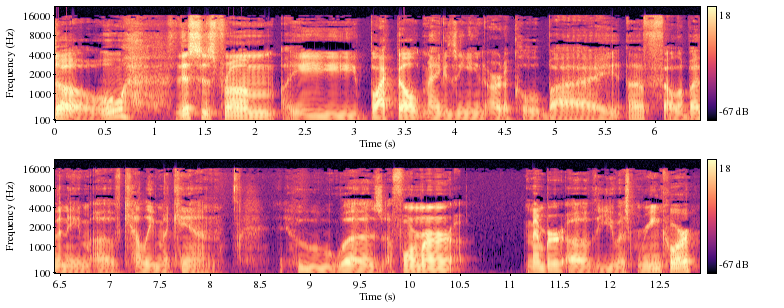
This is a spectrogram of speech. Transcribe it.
So, this is from a Black Belt magazine article by a fellow by the name of Kelly McCann, who was a former member of the U.S. Marine Corps,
